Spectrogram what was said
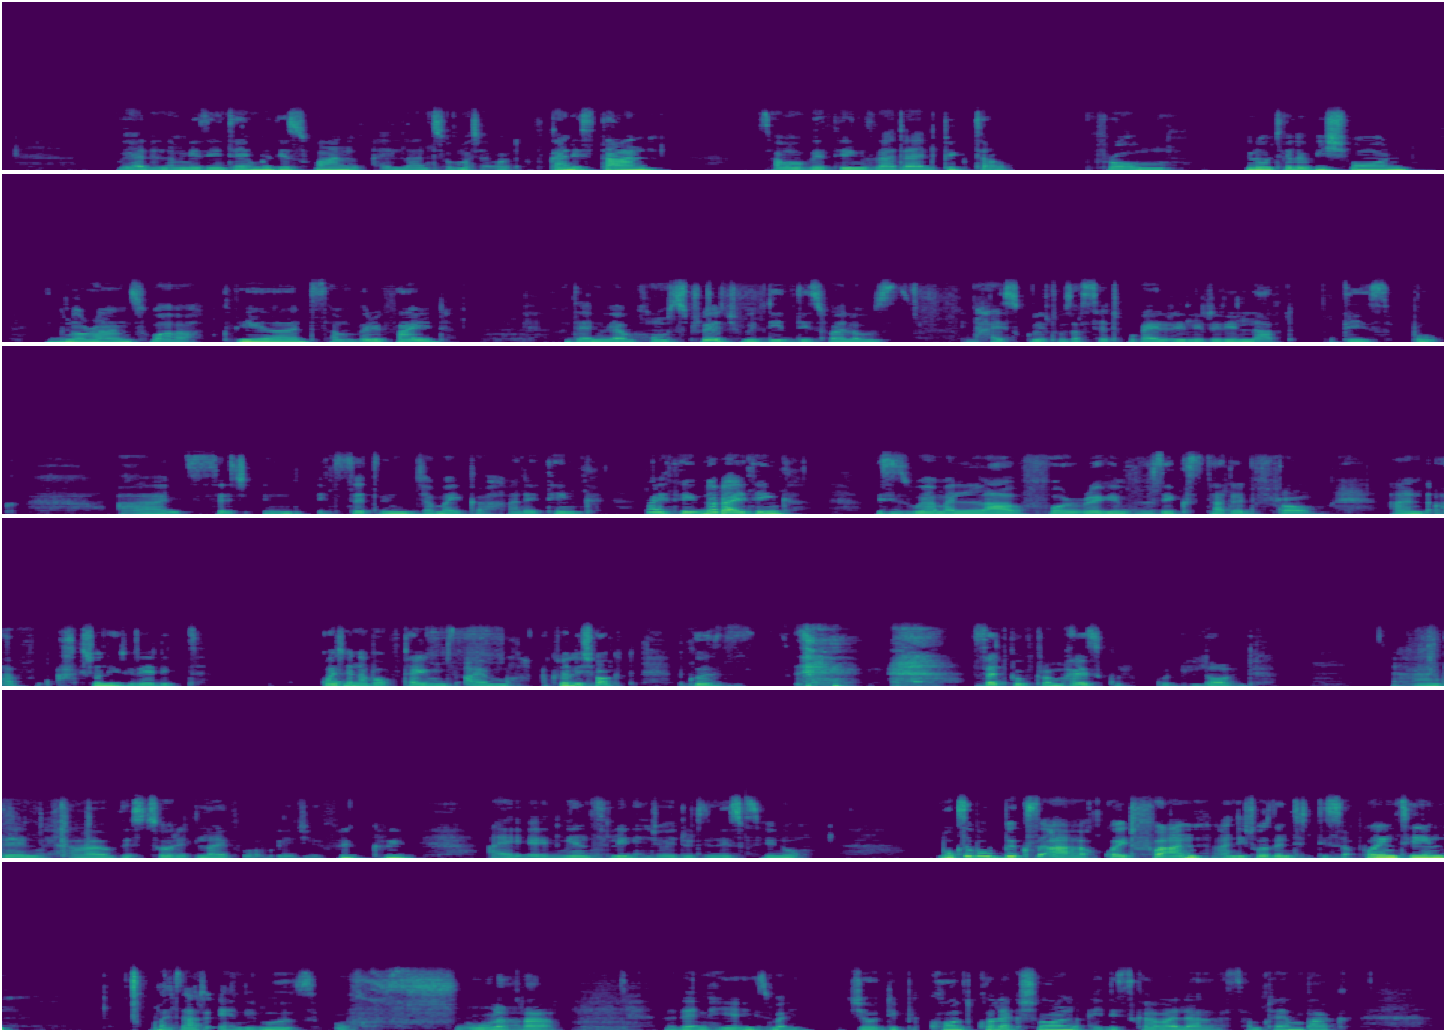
We had an amazing time with this one. I learned so much about Afghanistan, some of the things that I had picked up from, you know, television, ignorance were cleared, some verified. Then we have home stretch. We did this while I was in high school. It was a set book. I really, really loved this book. Uh, it's set in it's set in Jamaica, and I think I think not I think this is where my love for reggae music started from, and I've actually read it quite a number of times. I'm actually shocked because set book from high school. Good lord. And then we have the storied life of A.J. Fikry. I immensely enjoyed reading this, you know. Books about books are quite fun and it wasn't disappointing. But that ending was oof, ooh la la. And then here is my Jodi Picoult collection. I discovered uh, some time back.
